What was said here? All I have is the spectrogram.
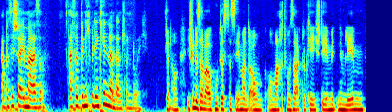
Aber es ist ja immer, also dafür bin ich mit den Kindern dann schon durch. Genau. Ich finde es aber auch gut, dass das jemand auch, auch macht, wo sagt, okay, ich stehe mitten im Leben.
